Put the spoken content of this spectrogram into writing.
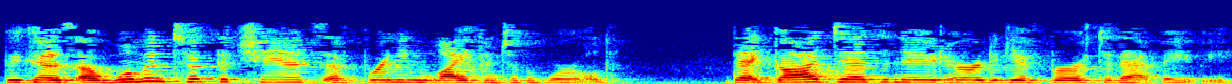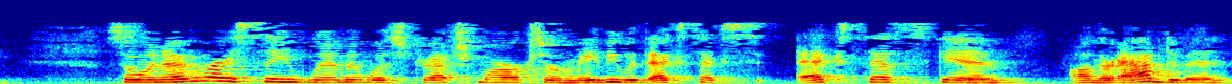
Because a woman took the chance of bringing life into the world. That God designated her to give birth to that baby. So whenever I see women with stretch marks or maybe with excess, excess skin on their abdomen,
